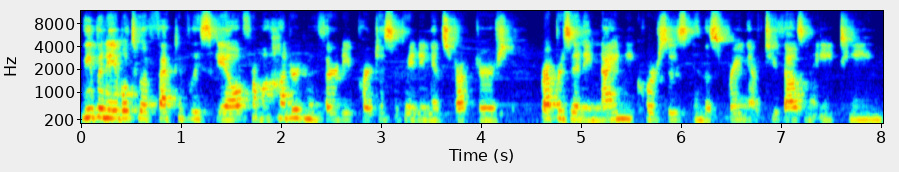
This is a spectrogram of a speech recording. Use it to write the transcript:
We've been able to effectively scale from 130 participating instructors representing 90 courses in the spring of 2018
